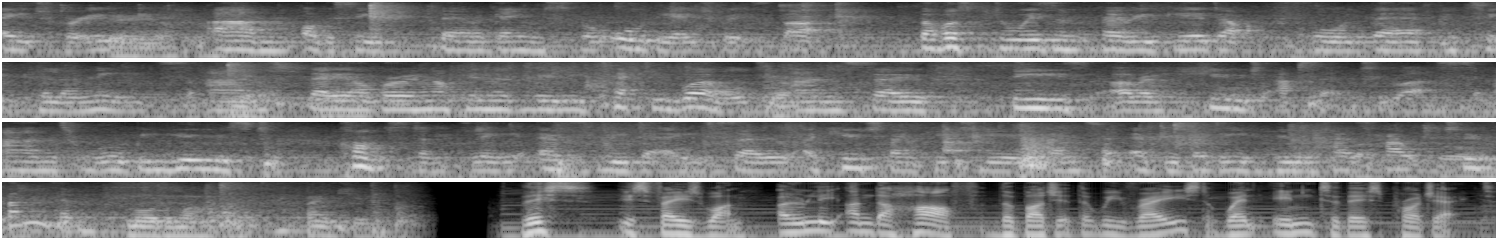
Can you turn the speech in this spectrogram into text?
age group. Um, obviously, there are games for all the age groups, but the hospital isn't very geared up for their particular needs, and Yes. they are growing up in a really techie world, Yeah. and so these are a huge asset to us and will be used constantly every day. So a huge thank you to you and to everybody who has helped to fund them. More than welcome. Thank you. This is phase one. Only under half the budget that we raised went into this project.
